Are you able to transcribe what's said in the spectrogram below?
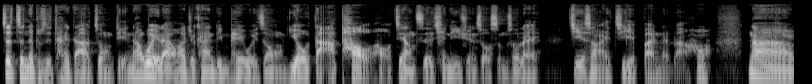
这真的不是太大的重点。那未来的话，就看林培伟这种右打炮，哈，这样子的潜力选手什么时候来接上来接班了啦。哈，那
